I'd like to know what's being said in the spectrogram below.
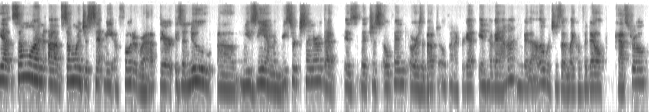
Yeah, someone uh, someone just sent me a photograph. There is a new uh, museum and research center that is that just opened or is about to open. I forget in Havana in Vedado, which is a, like a Fidel Castro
